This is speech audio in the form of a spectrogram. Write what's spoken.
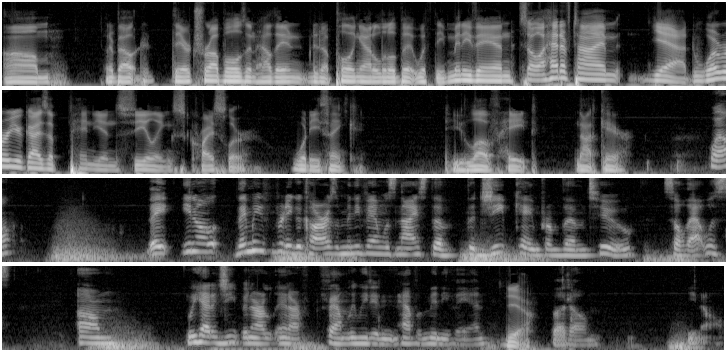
um, and about their troubles and how they ended up pulling out a little bit with the minivan. So ahead of time, yeah, what were your guys' opinions, feelings, Chrysler? What do you think? Do you love, hate, not care? Well, they you know they made pretty good cars. The minivan was nice. The the Jeep came from them too, so that was. Um, we had a Jeep in our in our family. We didn't have a minivan, Yeah. but um, you know,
